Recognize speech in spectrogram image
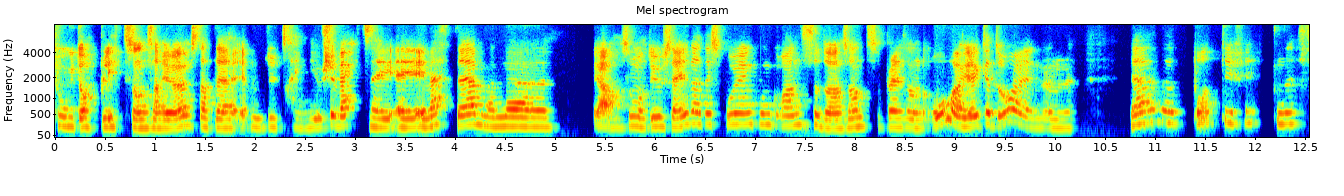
tok det opp litt sånn seriøst. At det, du trenger jo ikke vekt, så jeg, jeg, jeg vet det, men uh, ja, så måtte jeg jo si det at jeg skulle i en konkurranse, da. Sant? Så ble det sånn Å, ja, hva da? Men, ja, body fitness.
